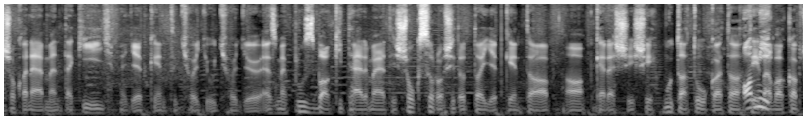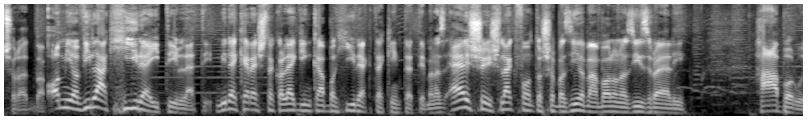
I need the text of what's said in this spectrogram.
sokan elmentek így egyébként, úgyhogy, úgyhogy ez meg pluszban kitermelt, és sokszorosította egyébként a, a keresési mutatókat a Ami- témával kapcsolatban. Ami a világ híreit illeti. Mire kerestek a leginkább a hírek tekintetében? Az első és legfontosabb az nyilvánvalóan az izraeli háború,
